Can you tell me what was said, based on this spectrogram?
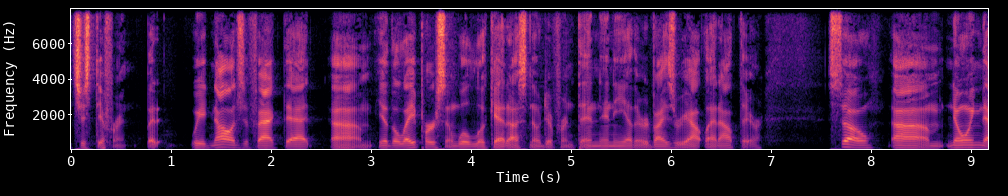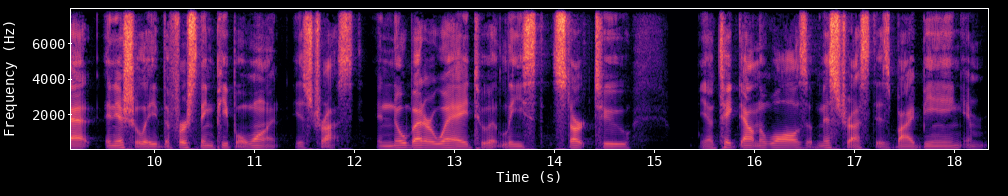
it's just different. But we acknowledge the fact that um, you know the layperson will look at us no different than any other advisory outlet out there. So, um, knowing that initially the first thing people want is trust, and no better way to at least start to, you know, take down the walls of mistrust is by being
